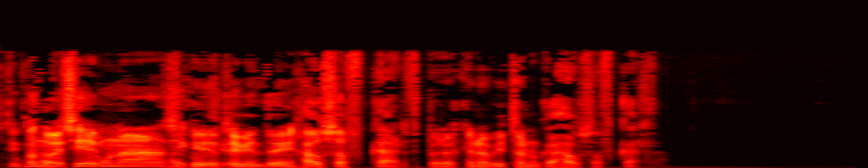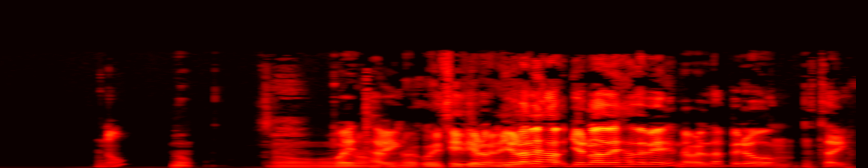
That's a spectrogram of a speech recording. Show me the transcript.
Estoy buscando a ver si hay alguna. Aquí yo estoy viendo en House of Cards, pero es que no he visto nunca House of Cards. ¿No? No, Pues no- está bien. No he coincidido Yo, con yo la he ella. dejado, yo la he dejado de ver, la verdad, pero está bien.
